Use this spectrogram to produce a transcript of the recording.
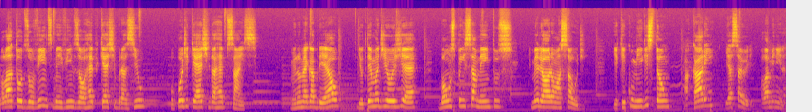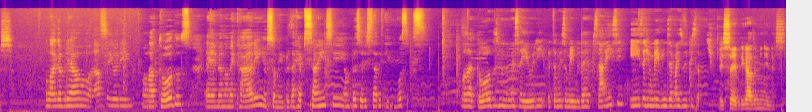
Olá a todos os ouvintes, bem-vindos ao Rapcast Brasil, o podcast da Rap Science. Meu nome é Gabriel e o tema de hoje é Bons pensamentos melhoram a saúde. E aqui comigo estão a Karen e a Sayuri. Olá meninas! Olá Gabriel, olá Sayuri, olá a todos. É, meu nome é Karen, eu sou membro da Rap Science e é um prazer estar aqui com vocês. Olá a todos, meu nome é Sayuri, eu também sou membro da Rap Science e sejam bem-vindos a mais um episódio. É isso aí, obrigado meninas.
